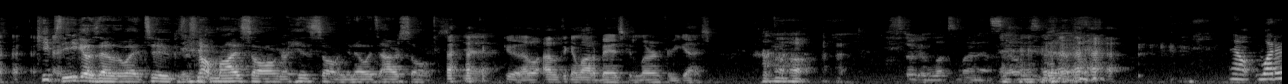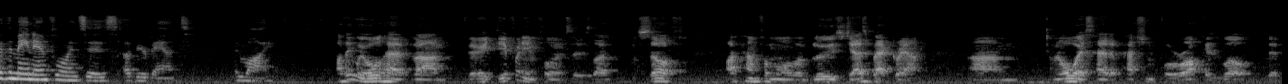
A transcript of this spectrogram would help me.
Keeps the egos out of the way too, because it's not my song or his song. You know, it's our songs. yeah. Good. I, I think a lot of bands could learn from you guys. Still got a lot to learn ourselves. Now, what are the main influences of your band and why? I think we all have um, very different influences. Like myself, I come from more of a blues jazz background, um, and always had a passion for rock as well. But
